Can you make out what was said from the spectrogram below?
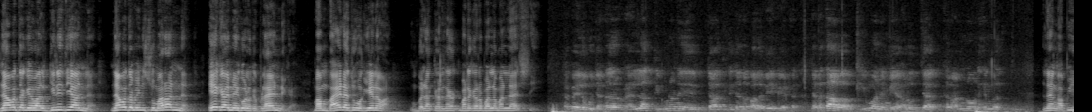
නැවත ගෙවල් ගිනිතියන්න නැවත මිනිස්සු මරන්න ඒකයි මේ ගොලක ප්ලෑන් එක මං බය නැතුව කියනවා උඹල කරන එකක් මට කරපල්ල මල්ල ඇස්සි හැබැයි ලොකු ජන රැල්ලක් තිබුණනේ ජාතික ජන බලවේගයට. ජනතාව කිව්වනේ මේ අලුත් දෙයක් කරන්න ඕන එහෙම දැන් අපි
